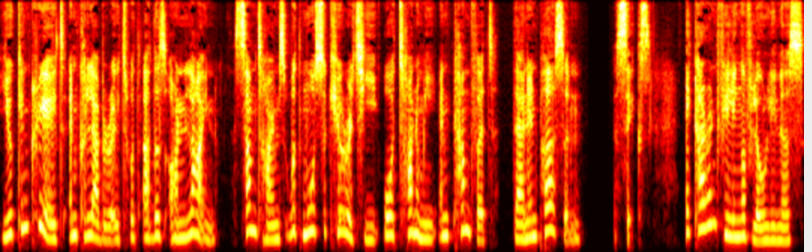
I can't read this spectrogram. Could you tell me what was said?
You can create and collaborate with others online, sometimes with more security, autonomy, and comfort than in person. 6. A current feeling of loneliness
